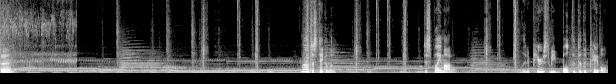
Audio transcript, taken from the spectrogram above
Damn. Well, just take a little. Display model. Well, it appears to be bolted to the table.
